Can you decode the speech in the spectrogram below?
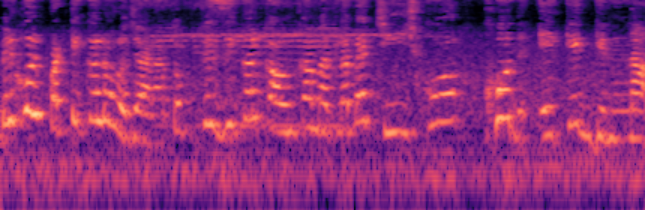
बिल्कुल पर्टिकुलर हो जाना तो फ़िज़िकल काउंट का मतलब है चीज़ को खुद एक एक गिनना।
